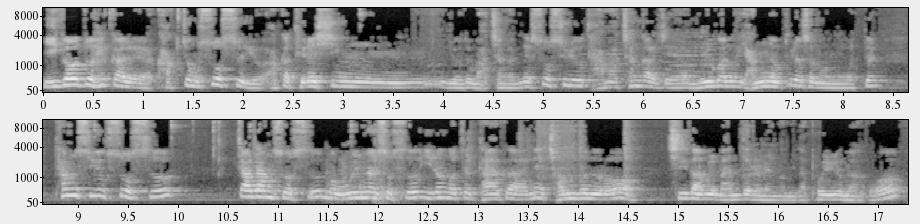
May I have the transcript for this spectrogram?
이것도 헷갈려요. 각종 소스류 아까 드레싱류도 마찬가지인데 소스류 다 마찬가지예요. 물건 양념 뿌려서 먹는 것들 탕수육 소스, 짜장 소스, 뭐 울면 소스 이런 것들 다 그 안에 전분으로 질감을 만들어낸 겁니다. 볼륨하고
